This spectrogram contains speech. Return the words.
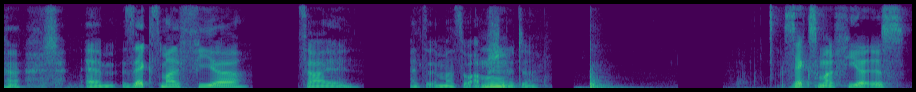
ähm, sechs mal vier Zeilen. Also immer so Abschnitte. 6 mal 4 ist.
